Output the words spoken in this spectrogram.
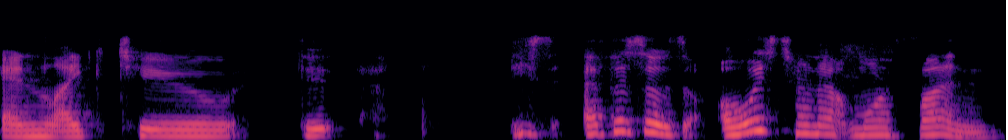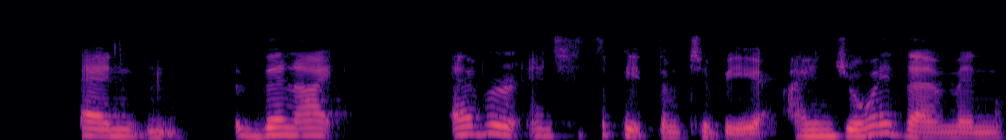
and like to, the, these episodes always turn out more fun and mm-hmm. than I ever anticipate them to be. I enjoy them. And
